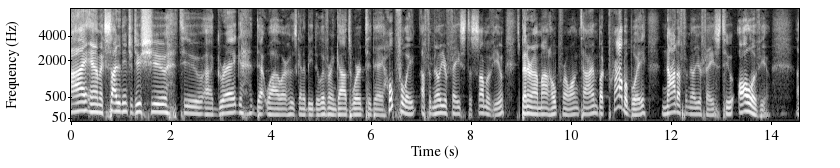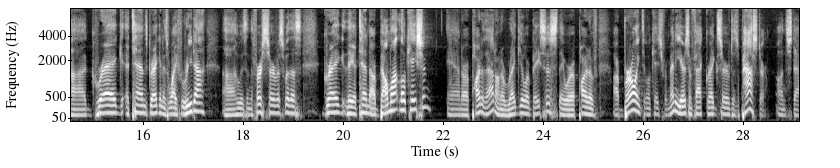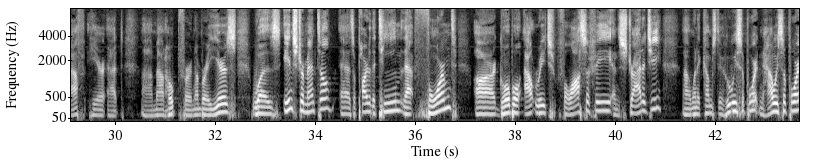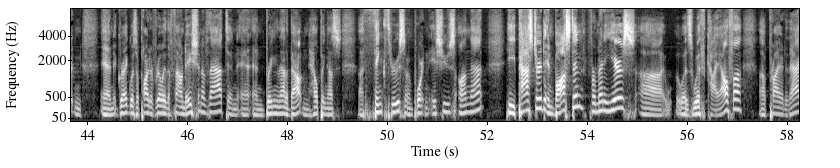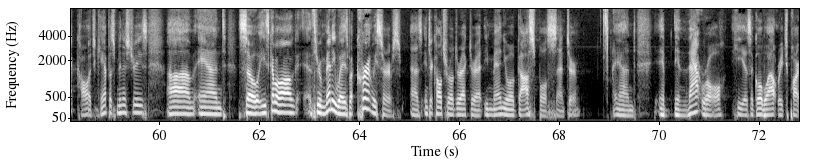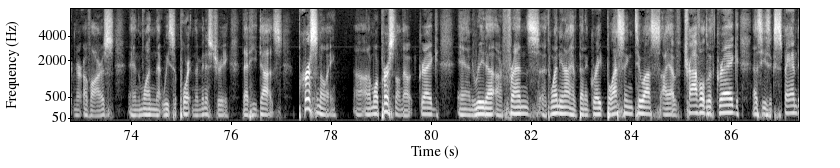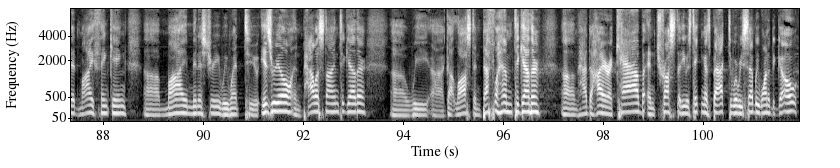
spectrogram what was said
I am excited to introduce you to uh, Gregg Detwiler, who's going to be delivering God's word today. Hopefully, a familiar face to some of you. He's been around Mount Hope for a long time, but probably not a familiar face to all of you. Uh, Gregg attends, Gregg and his wife Rita, uh, who is in the first service with us. Gregg, they attend our Belmont location and are a part of that on a regular basis. They were a part of our Burlington location for many years. In fact, Gregg served as a pastor on staff here at uh, Mount Hope for a number of years, was instrumental as a part of the team that formed our global outreach philosophy and strategy uh, when it comes to who we support and how we support. And, and Gregg was a part of really the foundation of that and, and, and bringing that about and helping us uh, think through some important issues on that. He pastored in Boston for many years, uh, was with Chi Alpha uh, prior to that, college campus ministries. Um, and so he's come along through many ways, but currently serves as intercultural director at Emmanuel Gospel Center and in that role, he is a global outreach partner of ours and one that we support in the ministry that he does. Personally, uh, on a more personal note, Gregg and Rita are friends. With Wendy and I have been a great blessing to us. I have traveled with Gregg as he's expanded my thinking, uh, my ministry. We went to Israel and Palestine together. Uh, we uh, got lost in Bethlehem together, um, had to hire a cab and trust that he was taking us back to where we said we wanted to go.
